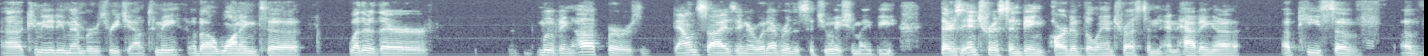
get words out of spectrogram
uh, community members reach out to me about wanting to, whether they're moving up or downsizing or whatever the situation might be. There's interest in being part of the land trust and, and having a a piece of of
